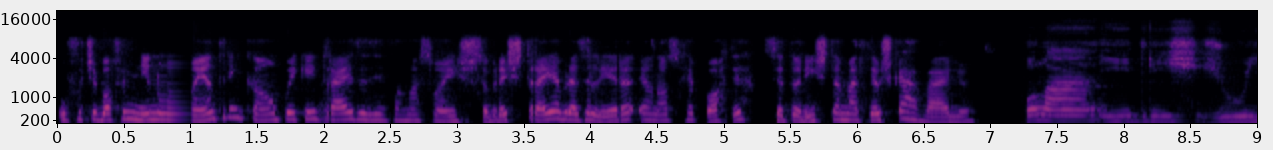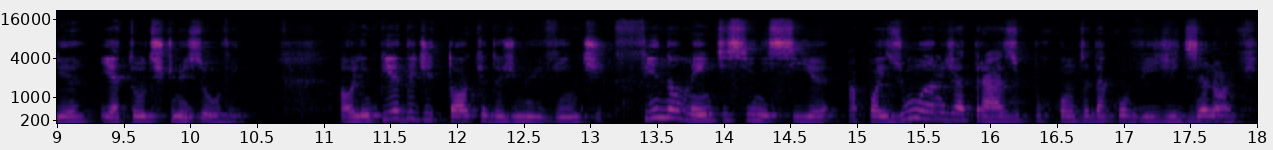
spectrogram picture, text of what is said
O futebol feminino entra em campo e quem traz as informações sobre a estreia brasileira é o nosso repórter setorista Matheus Carvalho. Olá, Idris, Júlia e a todos que nos ouvem. A Olimpíada de Tóquio 2020 finalmente se inicia após um ano de atraso por conta da Covid-19.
